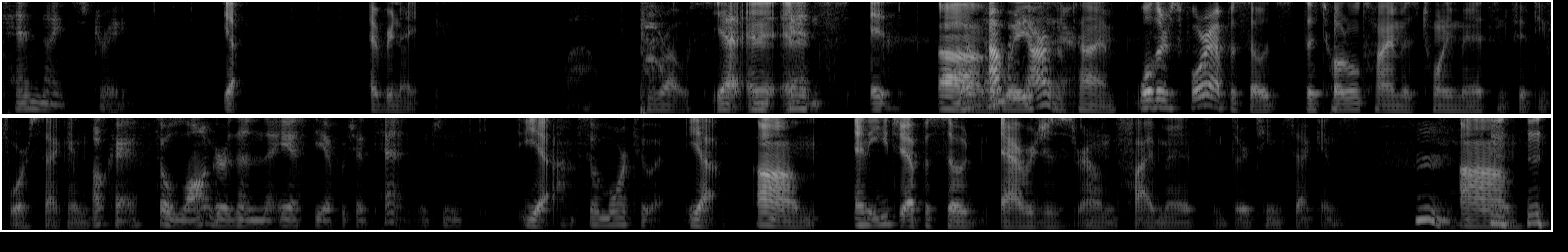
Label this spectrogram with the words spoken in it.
ten nights straight. Yep. Every night. Wow. Gross. Yeah, That's and, it, and intense. it's it. What Um, a How many waste are of time. well, there's four episodes. The total time is 20 minutes and 54 seconds. Okay, so longer than the ASDF, which had ten, which is Yeah, so more to it. yeah. Um, and each episode averages around five minutes and 13 seconds. Hmm. Um,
